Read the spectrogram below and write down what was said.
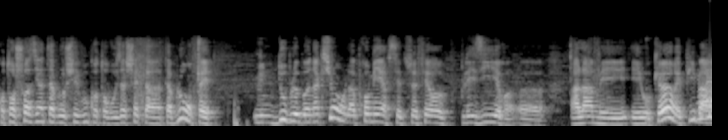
quand on choisit un tableau chez vous, quand on vous achète un tableau, on fait une double bonne action. La première, c'est de se faire plaisir euh, à l'âme et, au cœur, et puis bah,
